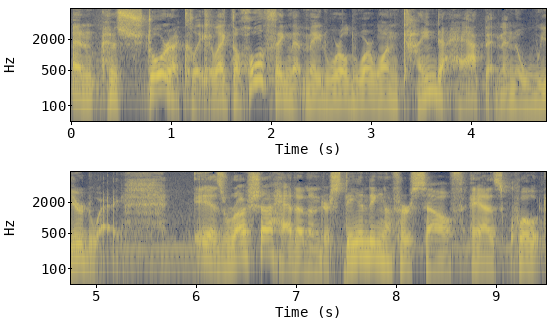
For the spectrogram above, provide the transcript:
And historically, like the whole thing that made World War I kind of happen in a weird way is Russia had an understanding of herself as, quote,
